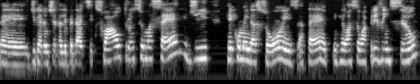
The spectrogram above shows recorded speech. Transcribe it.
é, de garantia da liberdade sexual trouxe uma série de recomendações, até em relação à prevenção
